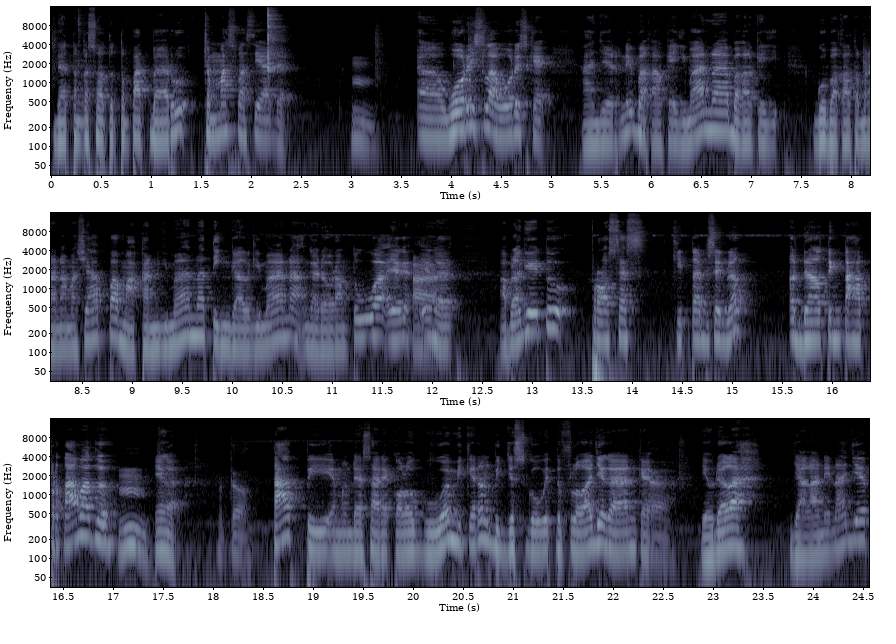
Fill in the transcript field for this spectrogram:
datang ke suatu tempat baru cemas pasti ada. hmm. Eh, worries lah worries kayak anjir ini bakal kayak gimana? Bakal kayak gue bakal temenan sama siapa? Makan gimana? Tinggal gimana? Nggak ada orang tua ya ya Ah. nggak? Apalagi itu proses kita bisa bilang adulting tahap pertama tuh. Hmm. ya nggak? Betul. Tapi emang dasarnya kalau gua mikirnya lebih just go with the flow aja kan kayak ya. udahlah jalanin aja.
